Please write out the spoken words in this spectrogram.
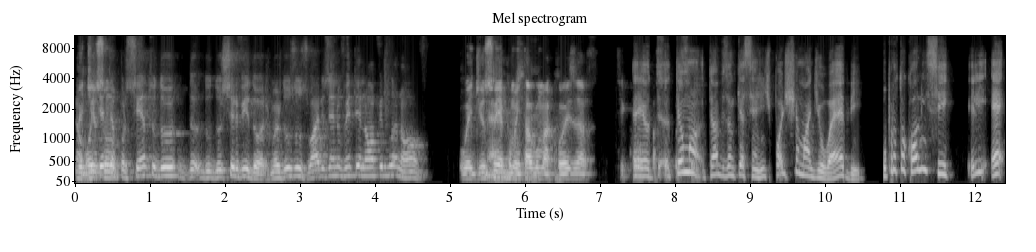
Não, 80% do, do, dos servidores, mas dos usuários é 99,9%. O Edilson é, ia comentar alguma coisa, Ficou, é, eu, eu tenho, uma, tenho uma visão que assim, a gente pode chamar de web o protocolo em si. Ele é,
